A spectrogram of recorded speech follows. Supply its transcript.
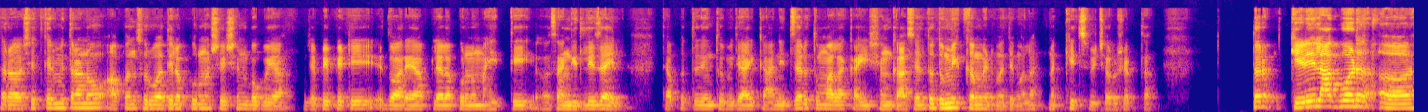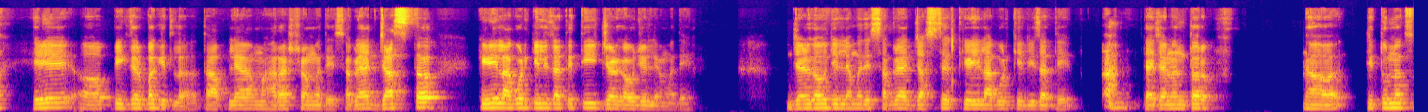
तर अ, शेतकरी मित्रांनो आपण सुरुवातीला पूर्ण सेशन बघूया. जे पीपीटी द्वारे आपल्याला पूर्ण माहिती अ, सांगितली जाईल. त्या पद्धतीने तुम्ही ते ऐका. आणि जर तुम्हाला काही शंका असेल तर तुम्ही कमेंटमध्ये मला नक्कीच विचारू शकता. तर केळी लागवड अ, हे पीक जर बघितलं तर आपल्या महाराष्ट्रामध्ये सगळ्यात जास्त केळी लागवड केली जाते ती जळगाव जिल्ह्यामध्ये. जळगाव जिल्ह्यामध्ये सगळ्यात जास्त केळी लागवड केली जाते. त्याच्यानंतर तिथूनच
